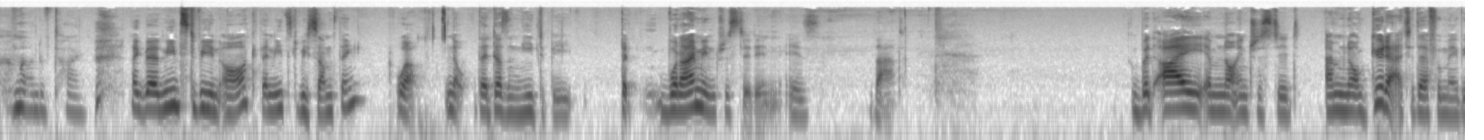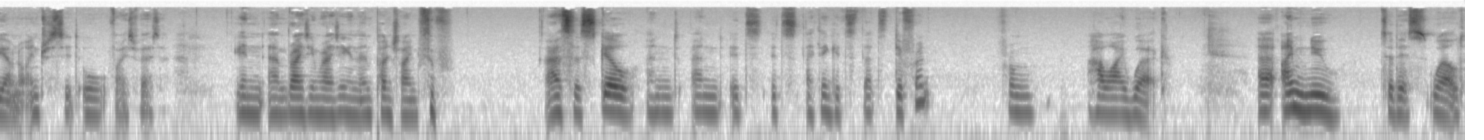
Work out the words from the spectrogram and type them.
amount of time. like, there needs to be an arc, there needs to be something. Well, no, there doesn't need to be. But what I'm interested in is that but I am not interested. I'm not good at it, therefore maybe I'm not interested, or vice versa, in um, writing, writing, and then punchline. As a skill, and and it's it's. I think it's that's different from how I work. Uh, I'm new to this world.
